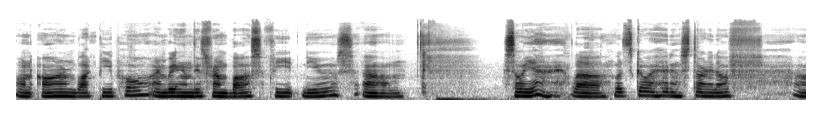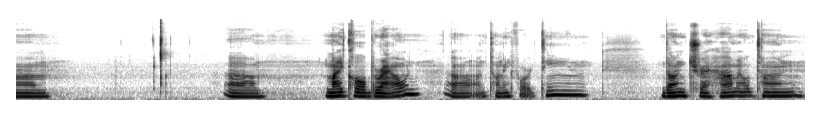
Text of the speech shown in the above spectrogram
unarmed black people. I'm reading this from BuzzFeed News. Um, so yeah, uh, let's go ahead and start it off. Um, um, Michael Brown, uh, 2014. Dontre Hamilton,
